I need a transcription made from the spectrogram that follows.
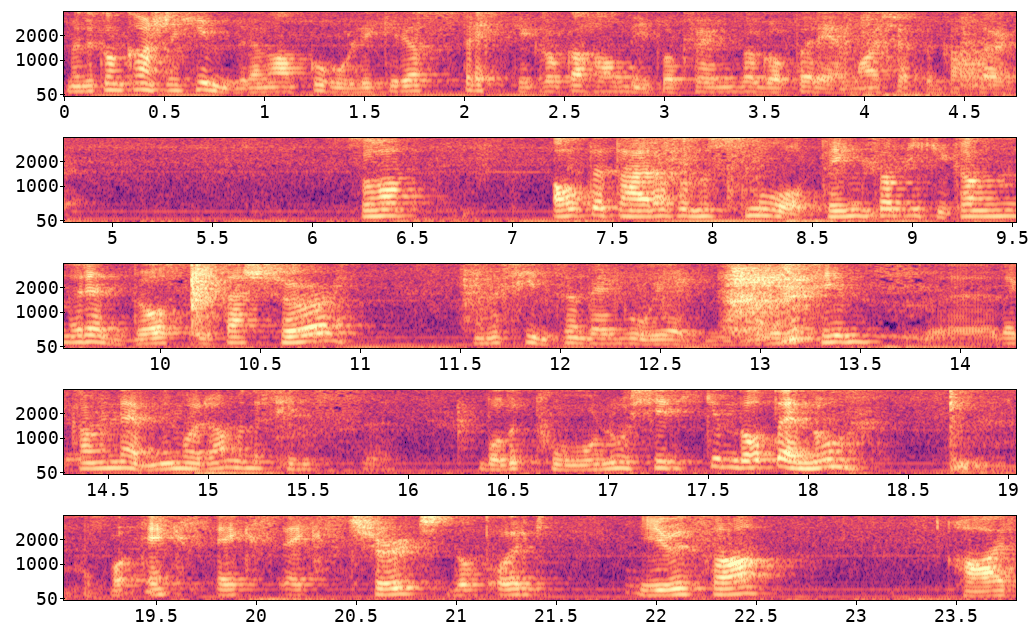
Men du kan kanskje hindre en alkoholiker i å sprekke klokka halv ni på kvelden ved å gå på Rema og kjøpe en kasse øl. Sånn at alt dette her er sånne småting som ikke kan redde oss i seg sjøl. Men det fins en del gode hjelpemidler. Det fins, det kan vi nevne i morgen, men det fins både pornokirken.no og xxxchurch.org i USA har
